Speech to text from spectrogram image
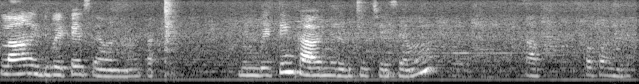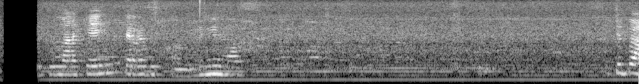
ఇలా ఇది పెట్టేసామన్నమాట దీన్ని పెట్టి ఇంకా ఆవిరి మీద ఉడికిచ్చేసాము ఆ, మనకేం తిరగదిసుకోండి దీన్ని మొ- తిప్పా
